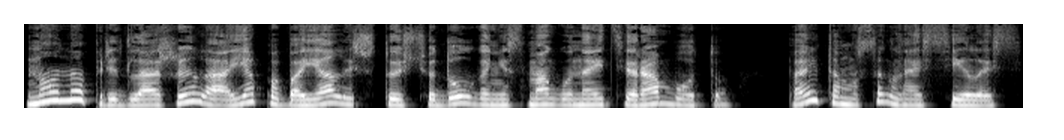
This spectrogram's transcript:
но она предложила, а я побоялась, что еще долго не смогу найти работу, поэтому согласилась.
